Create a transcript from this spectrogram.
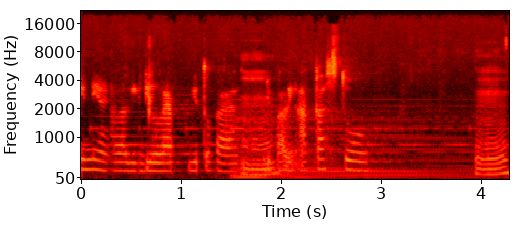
ini ya lagi di lab gitu kan di Mm-mm. paling atas tuh Mm-mm.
